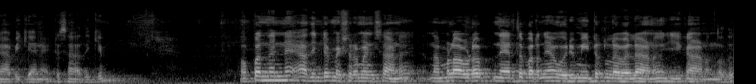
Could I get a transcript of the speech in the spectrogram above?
ലാഭിക്കാനായിട്ട് സാധിക്കും. ഒപ്പം തന്നെ അതിന്റെ മെഷർമെന്റ്സ് ആണ്. നമ്മൾ അവിടെ നേരത്തെ പറഞ്ഞ ഒരു മീറ്റർ ലെവലാണ് ഈ കാണുന്നത്.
